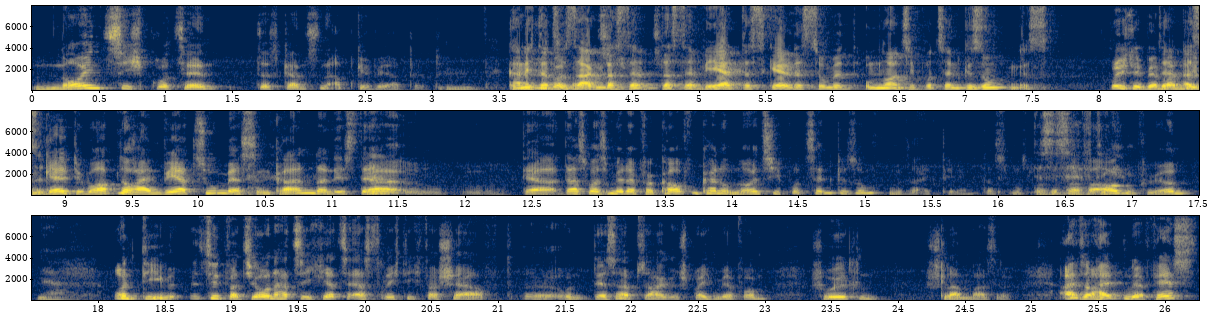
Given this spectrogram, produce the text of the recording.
mhm. 90 Prozent des Ganzen abgewertet. Mhm. Kann ich dazu sagen, dass der, dass der Wert des Geldes somit um 90 Prozent gesunken ist? Richtig, wenn der, man also dem Geld überhaupt noch einen Wert zumessen kann, dann ist der, ja. Der das, was man dafür kaufen kann, um 90 Prozent gesunken seitdem. Das muss man sich mal vor Augen führen. Ja. Und die Situation hat sich jetzt erst richtig verschärft. Äh, und deshalb sage, sprechen wir vom Schuldenschlamassel. Also halten wir fest,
